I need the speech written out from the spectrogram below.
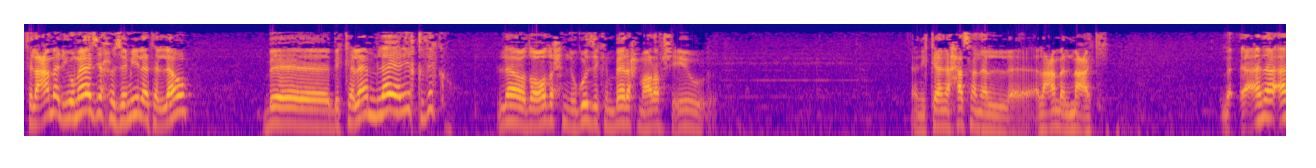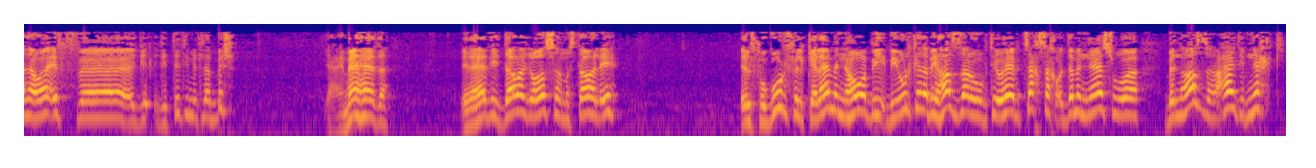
في العمل يمازح زميلة له بكلام لا يليق ذكره. لا ده واضح ان جوزك امبارح ما أعرفش إيه و... يعني كان حسن العمل معك. أنا أنا واقف آه، جتتي متلبشة. يعني ما هذا؟ إلى هذه الدرجة وصل مستوى الإيه؟ الفجور في الكلام إن هو بيقول كده بيهزر وهي بتسخسخ قدام الناس وبنهزر عادي بنحكي.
